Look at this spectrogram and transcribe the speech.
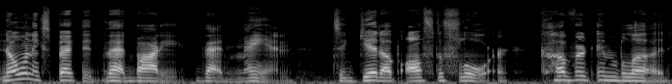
No one expected that body, that man, to get up off the floor, covered in blood,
